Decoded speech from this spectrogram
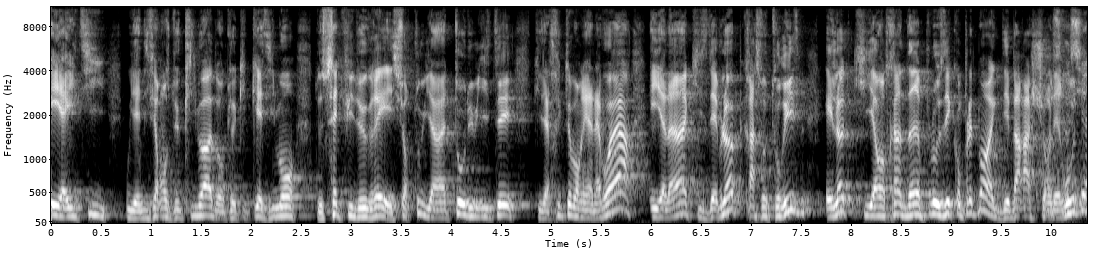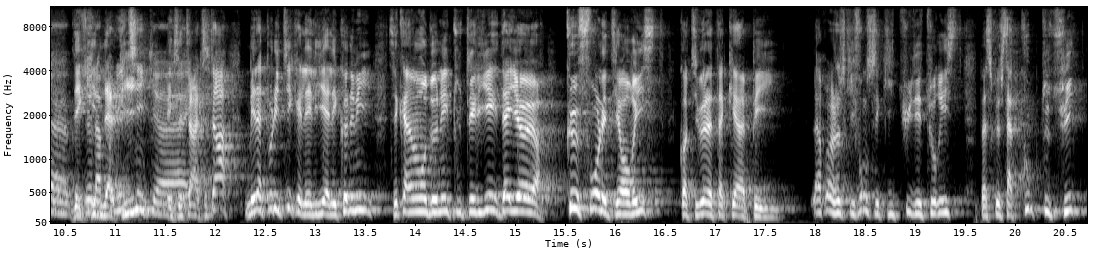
et Haïti, où il y a une différence de climat, donc qui est quasiment de 7-8 degrés, et surtout il y a un taux d'humidité qui n'a strictement rien à voir, et il y en a un qui se développe grâce au tourisme, et l'autre qui est en train d'imploser complètement avec des barrages sur les routes, des kidnappings, etc., euh, etc. Mais la politique, elle est liée à l'économie. C'est qu'à un moment donné, tout est lié. D'ailleurs, que font les terroristes quand ils veulent attaquer un pays? La première chose qu'ils font, c'est qu'ils tuent des touristes parce que ça coupe tout de suite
